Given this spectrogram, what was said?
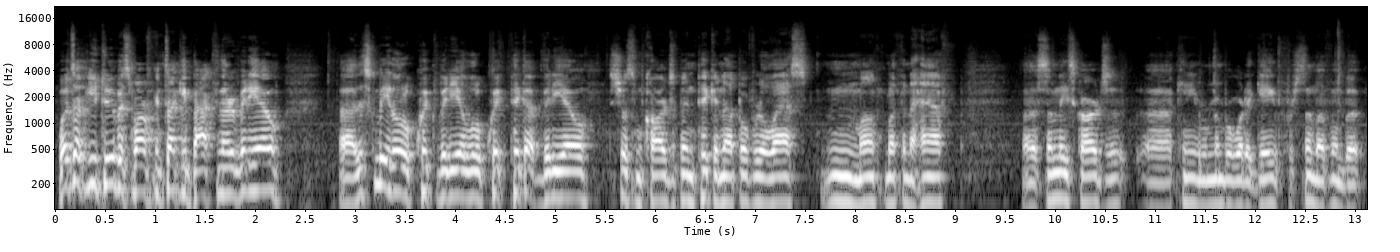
What's up YouTube? It's Mark Kentucky back from another video. Uh, this can be a little quick video, a little quick pickup video. Show some cards I've been picking up over the last mm, month, month and a half. Uh, some of these cards, uh, I can't even remember what I gave for some of them, but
